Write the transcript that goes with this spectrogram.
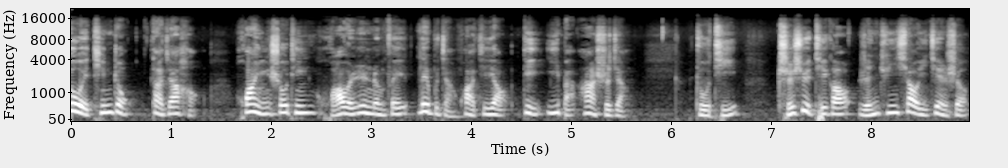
各位听众，大家好，欢迎收听华为任正非内部讲话纪要第一百二十讲，主题：持续提高人均效益建设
